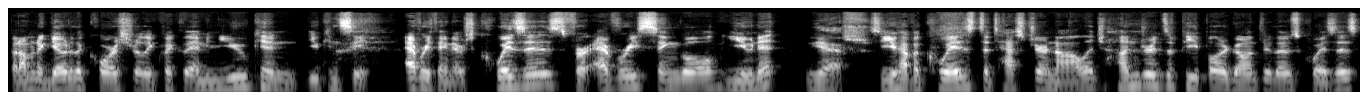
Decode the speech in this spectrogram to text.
but I'm going to go to the course really quickly. I mean, you can, you can see everything. There's quizzes for every single unit. Yes. So you have a quiz to test your knowledge. Hundreds of people are going through those quizzes.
